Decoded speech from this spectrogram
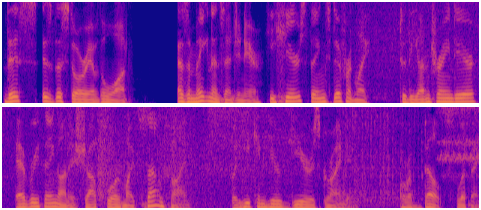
This is the story of the one. As a maintenance engineer, he hears things differently. To the untrained ear, everything on his shop floor might sound fine, but he can hear gears grinding or a belt slipping.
